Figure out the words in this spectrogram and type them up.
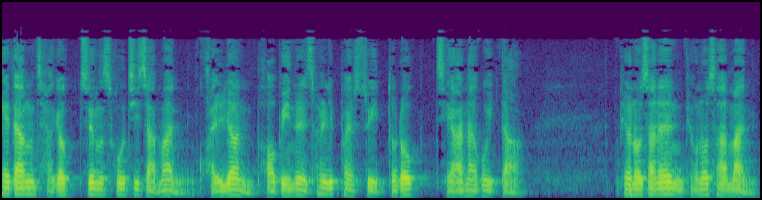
해당 자격증 소지자만 관련 법인을 설립할 수 있도록 제한하고 있다. 변호사는 변호사만,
